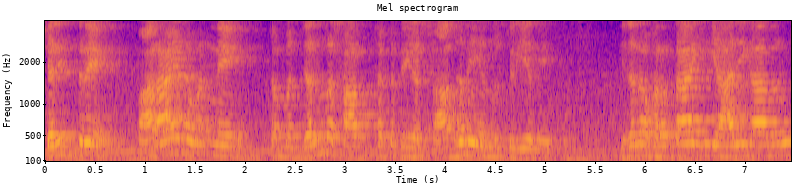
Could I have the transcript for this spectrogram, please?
ಚರಿತ್ರೆ, ಪಾರಾಯಣವನ್ನೇ ತಮ್ಮ ಜನ್ಮ ಸಾರ್ಥಕತೆಯ ಸಾಧನೆಯನ್ನು ತಿಳಿಯಬೇಕು. ಇದರ ಹೊರತಾಗಿ ಯಾರಿಗಾದರೂ,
